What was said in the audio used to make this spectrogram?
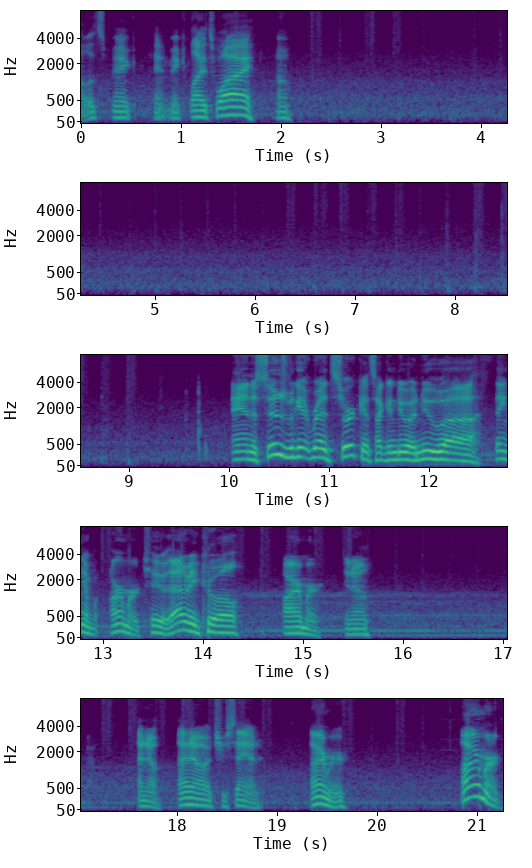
Oh, let's make, can't make lights. Why? Oh. And as soon as we get red circuits, I can do a new uh, thing of armor too. That'd be cool. Armor, you know? I know. I know what you're saying. Armor. Armor!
